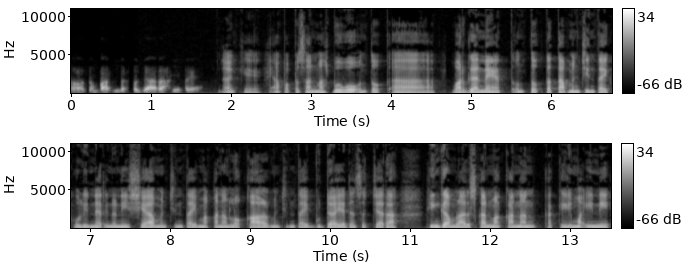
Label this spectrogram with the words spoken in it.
uh, tempat bersejarah gitu ya. Oke, okay. apa pesan Mas Bowo untuk uh, warganet untuk tetap mencintai kuliner Indonesia, mencintai makanan lokal, mencintai budaya dan sejarah hingga melariskan makanan kaki lima ini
